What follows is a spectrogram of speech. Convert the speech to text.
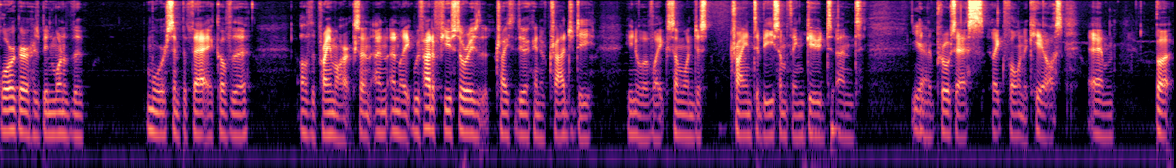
Lorgar has been one of the more sympathetic of the of the Primarchs, and, and, and like we've had a few stories that try to do a kind of tragedy, you know, of like someone just trying to be something good and Yeah. in the process, like fall into chaos. Um, but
